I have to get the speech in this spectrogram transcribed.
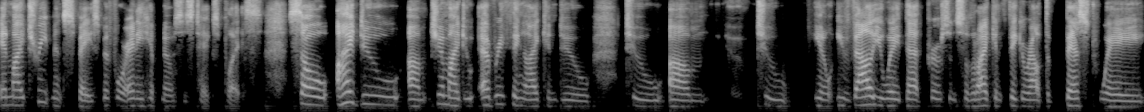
in my treatment space before any hypnosis takes place. So I do, um, Jim, I do everything I can do to um, to you know evaluate that person so that i can figure out the best way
